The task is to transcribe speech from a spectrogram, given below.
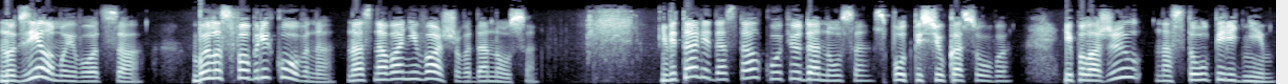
Но дело моего отца было сфабриковано на основании вашего доноса. Виталий достал копию доноса с подписью Косова и положил на стол перед ним.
